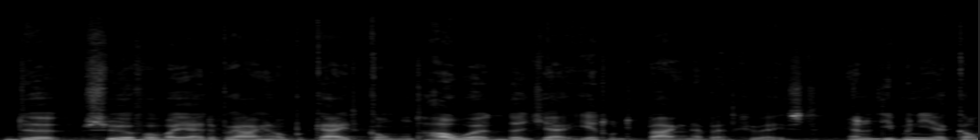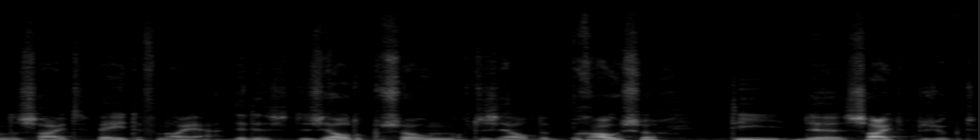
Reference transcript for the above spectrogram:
de server waar jij de pagina op bekijkt kan onthouden dat jij eerder op die pagina bent geweest. En op die manier kan de site weten van, oh ja, dit is dezelfde persoon of dezelfde browser die de site bezoekt.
